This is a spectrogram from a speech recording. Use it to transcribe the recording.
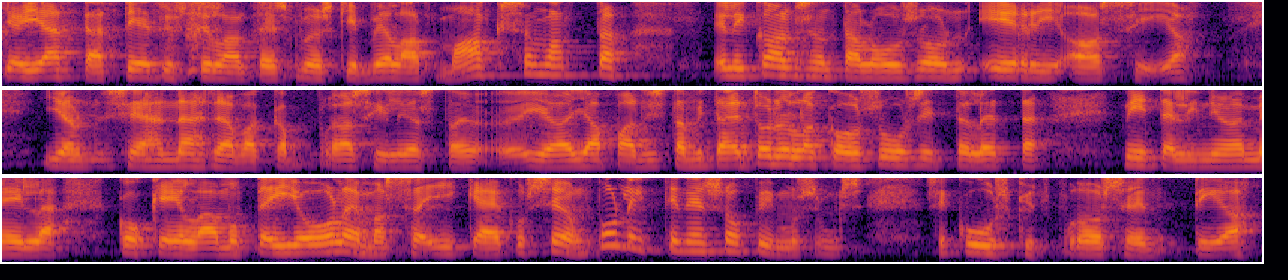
ja jättää tietyissä tilanteissa myöskin velat maksamatta. Eli kansantalous on eri asia. Ja sehän nähdään vaikka Brasiliasta ja Japanista, mitä en todellakaan suosittele, että niitä linjoja meillä kokeillaan, mutta ei ole olemassa ikään kuin se on poliittinen sopimus, se 60 prosenttia –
